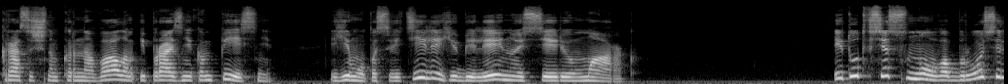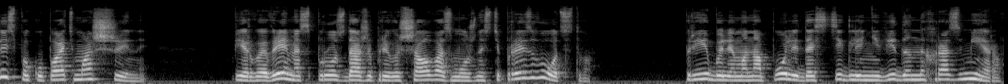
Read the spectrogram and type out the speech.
красочным карнавалом и праздником песни – Ему посвятили юбилейную серию марок. И тут все снова бросились покупать машины. Первое время спрос даже превышал возможности производства. Прибыли монополий достигли невиданных размеров.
